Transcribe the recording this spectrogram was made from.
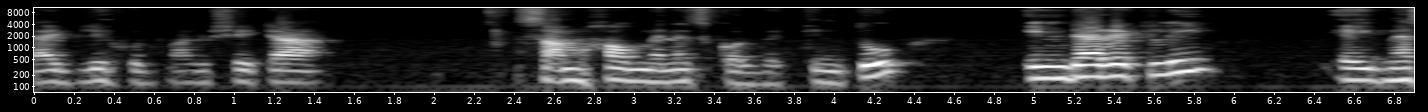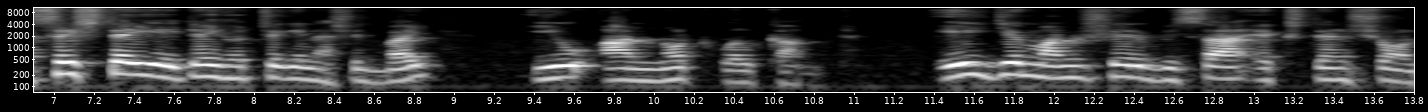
লাইভলিহুড মানুষ এটা সামহাও ম্যানেজ করবে। কিন্তু ইনডাইরেক্টলি এই মেসেজটাই এটাই হচ্ছে কি নাসিদ ভাই ইউ আর নট ওয়েলকামড এই যে মানুষের ভিসা এক্সটেনশন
